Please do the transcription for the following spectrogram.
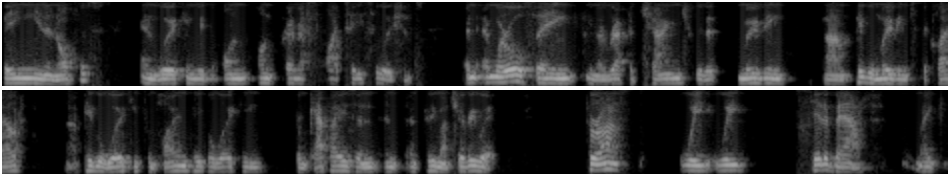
being in an office and working with on, on-premise IT solutions. And, and we're all seeing, you know, rapid change with it moving, um, people moving to the cloud, uh, people working from home, people working from cafes and, and, and pretty much everywhere. For us, we, we set about make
